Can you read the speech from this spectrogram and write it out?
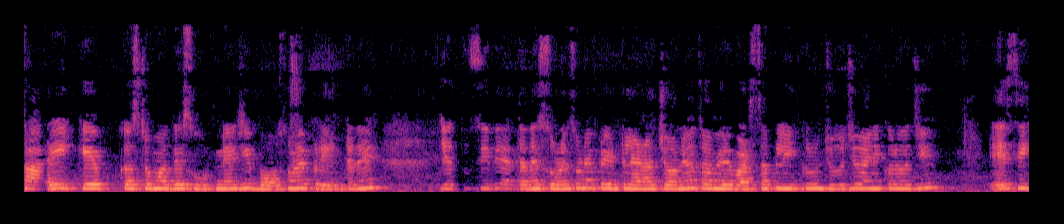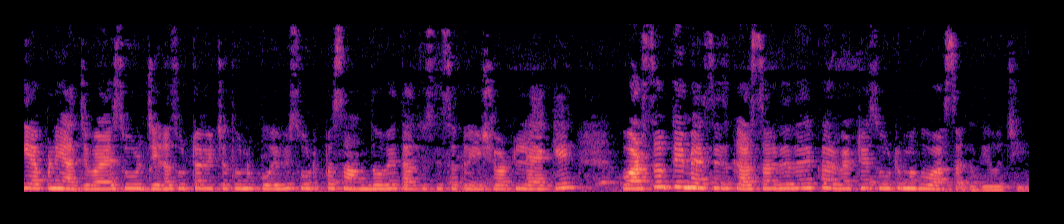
ਸਾਰੇ ਇੱਕੇ ਕਸਟਮਰ ਦੇ ਸੂਟ ਨੇ ਜੀ, ਬਹੁਤ ਸੋਹਣੇ ਪ੍ਰਿੰਟ ਨੇ। ਜੇ ਤੁਸੀਂ ਵੀ ਇਦਾਂ ਦੇ ਸੋਹਣੇ ਸੋਹਣੇ ਪ੍ਰਿੰਟ ਲੈਣਾ ਚਾਹੁੰਦੇ ਹੋ ਤਾਂ ਮੇਰੇ WhatsApp ਲਿੰਕ ਨੂੰ ਜਰੂਰ ਜੁਆਇਨ ਕਰੋ ਜੀ। ਇਹ ਸੀਗੇ ਆਪਣੇ ਅੱਜ ਵਾਲੇ ਸੂਟ ਜਿਹੜਾ ਸੂਟਾਂ ਵਿੱਚ ਤੁਹਾਨੂੰ ਕੋਈ ਵੀ ਸੂਟ ਪਸੰਦ ਹੋਵੇ ਤਾਂ ਤੁਸੀਂ ਸਕਰੀਨਸ਼ਾਟ ਲੈ ਕੇ WhatsApp ਤੇ ਮੈਸੇਜ ਕਰ ਸਕਦੇ ਹੋ ਤੇ ਘਰ ਬੈਠੇ ਸੂਟ ਮੰਗਵਾ ਸਕਦੇ ਹੋ ਜੀ।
